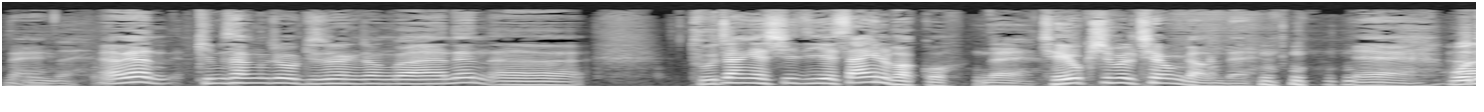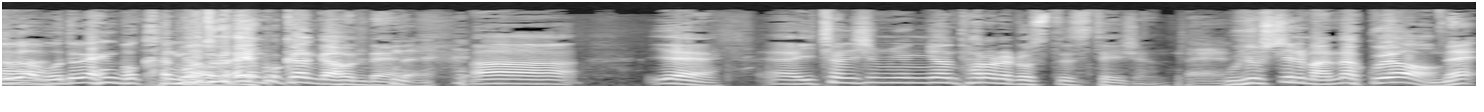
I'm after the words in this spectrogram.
네. 네. 약간 김상조 기술행정관은 어, 두 장의 CD에 사인을 받고 네. 제 욕심을 채운 가운데 예 모두가 아, 모두가 행복한 모두가 가운데. 행복한 가운데 네. 아 예, 2016년 8월의 로스트 스테이션 네. 우효 씨를 만났고요. 네.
